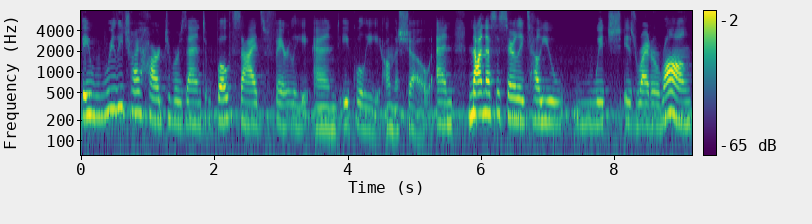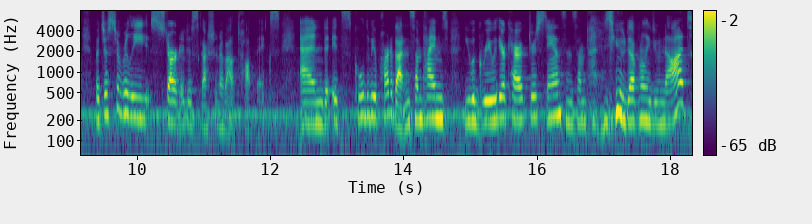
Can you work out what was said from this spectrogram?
they really try hard to present both sides fairly and equally on the show and not necessarily tell you which is right or wrong, but just to really start a discussion about topics. And it's cool to be a part of that. And sometimes you agree with your character's stance, and sometimes you definitely do not.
